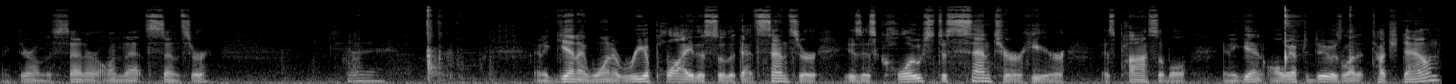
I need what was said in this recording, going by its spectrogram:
right there on the center on that sensor. Okay. And again, I want to reapply this so that that sensor is as close to center here as possible. And again, all we have to do is let it touch down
